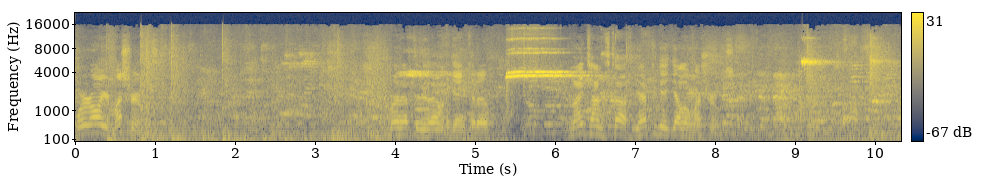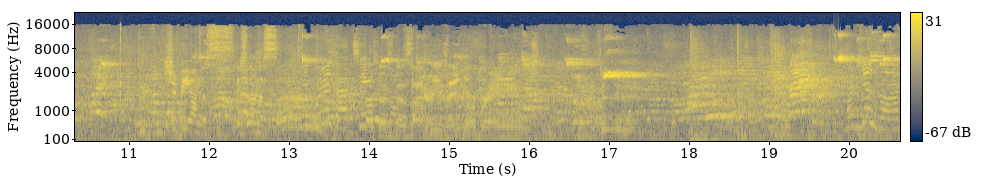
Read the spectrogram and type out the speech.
Where are all your mushrooms? Might have to do that one again, kiddo. Nighttime's tough. You have to get yellow mushrooms. Should be on the, is it on the side? What did that say? This is the zombies ate your brains. What is on?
